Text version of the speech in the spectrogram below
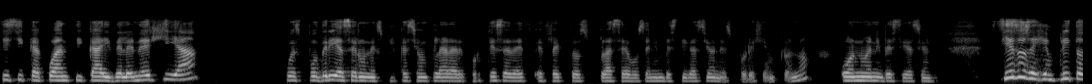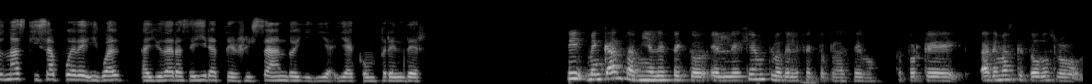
física cuántica y de la energía, pues podría ser una explicación clara de por qué se da efectos placebos en investigaciones, por ejemplo, ¿no? O no en investigaciones. Si esos ejemplitos más quizá puede igual ayudar a seguir aterrizando y, a comprender. Sí, me encanta a mí el efecto, el ejemplo del efecto placebo, porque además que todos lo,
